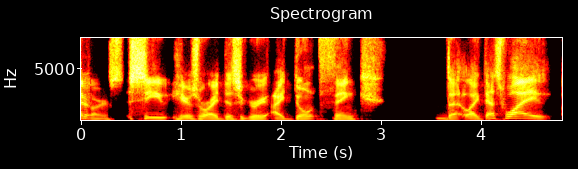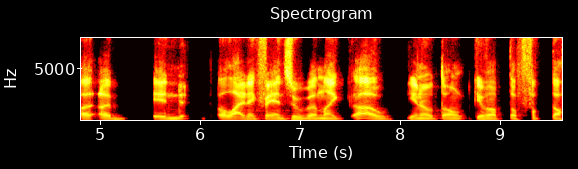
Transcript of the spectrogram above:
is don't- yours. see here's where i disagree i don't think that like that's why uh, uh, in a lot of Knick fans who've been like, oh, you know, don't give up the f- the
